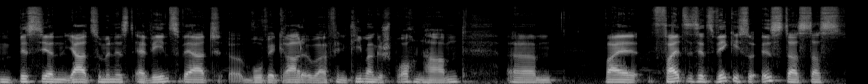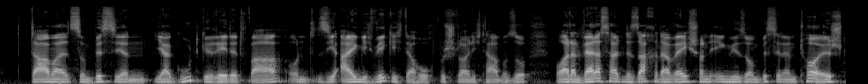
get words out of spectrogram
ein bisschen, ja, zumindest erwähnenswert, äh, wo wir gerade über Finn Kliman gesprochen haben. Ähm, weil, falls es jetzt wirklich so ist, dass das damals so ein bisschen ja gut geredet war und sie eigentlich wirklich da hoch beschleunigt haben und so, boah, dann wäre das halt eine Sache, da wäre ich schon irgendwie so ein bisschen enttäuscht.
